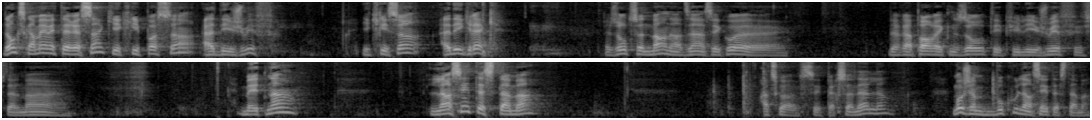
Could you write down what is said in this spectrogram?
Donc, c'est quand même intéressant qu'il n'écrit pas ça à des Juifs. Il écrit ça à des Grecs. Les autres se demandent en disant, c'est quoi euh, le rapport avec nous autres et puis les Juifs, finalement. Maintenant, l'Ancien Testament, en tout cas, c'est personnel, là. Moi, j'aime beaucoup l'Ancien Testament.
